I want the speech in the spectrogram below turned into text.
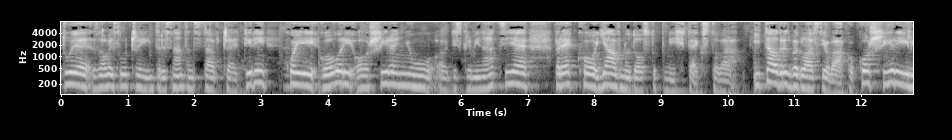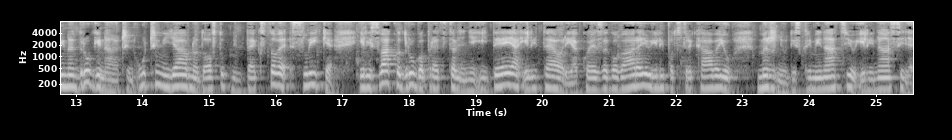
Tu je za ovaj slučaj interesantan stav 4 koji govori o širenju e, diskriminacije preko javno dostupnih tekstova I ta odredba glasi ovako, ko širi ili na drugi način učini javno dostupnim tekstove, slike ili svako drugo predstavljanje ideja ili teorija koje zagovaraju ili podstrekavaju mržnju, diskriminaciju ili nasilje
